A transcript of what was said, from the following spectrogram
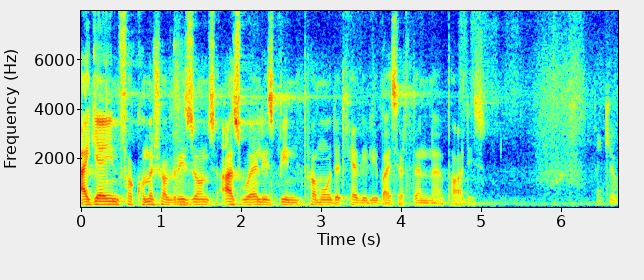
again, for commercial reasons, as well, is being promoted heavily by certain uh, parties. Thank you.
